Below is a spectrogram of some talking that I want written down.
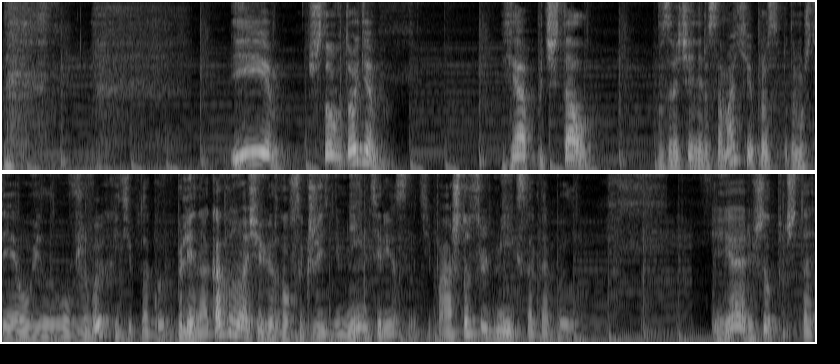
И что в итоге? Я почитал Возвращение Росомахи, просто потому что я увидел его в живых, и типа такой, блин, а как он вообще вернулся к жизни? Мне интересно, типа, а что с людьми X тогда было? И я решил почитать.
